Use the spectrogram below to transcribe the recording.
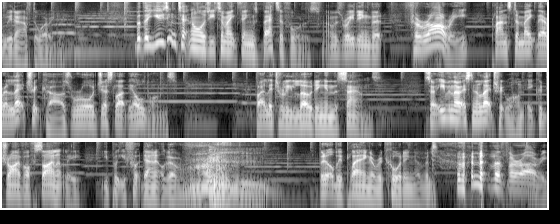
we don't have to worry. But they're using technology to make things better for us. I was reading that Ferrari plans to make their electric cars roar just like the old ones by literally loading in the sounds. So even though it's an electric one, it could drive off silently. You put your foot down, it'll go, but it'll be playing a recording of, of another Ferrari.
